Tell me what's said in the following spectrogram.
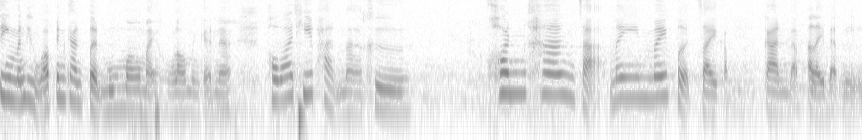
ริง ๆ มันถือว่าเป็นการเปิดมุมมองใหม่ของเราเหมือนกันนะ เพราะว่าที่ผ่านมาคือค่อนข้างจะไม่ไม่เปิดใจกับการแบบอะไรแบบนี้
